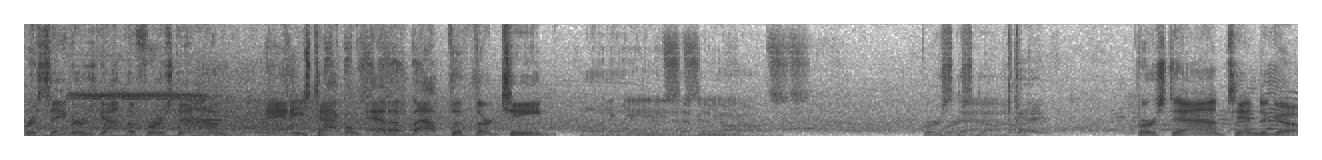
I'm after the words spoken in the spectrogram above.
Receivers got the first down, and he's tackled at about the 13. Call it a gain of seven yards. First down. First down, 10 to go.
